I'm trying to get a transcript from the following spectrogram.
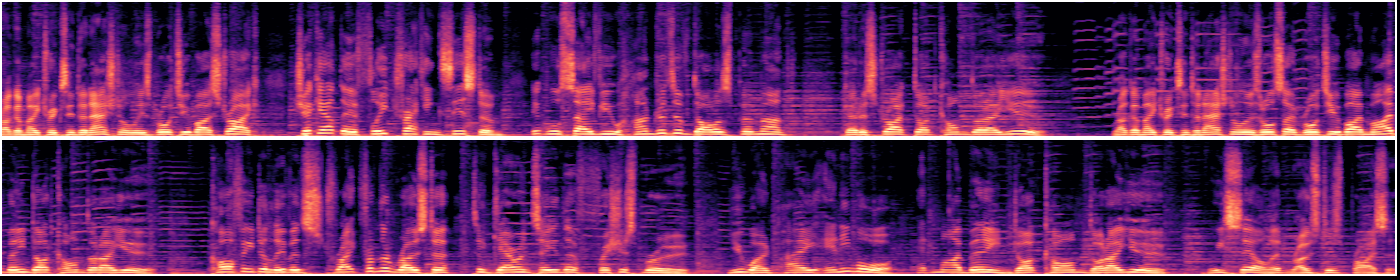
Rugger Matrix International is brought to you by Strike. Check out their fleet tracking system. It will save you hundreds of dollars per month. Go to strike.com.au. Rugger Matrix International is also brought to you by mybean.com.au. Coffee delivered straight from the roaster to guarantee the freshest brew. You won't pay any more at mybean.com.au. We sell at roasters' prices.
